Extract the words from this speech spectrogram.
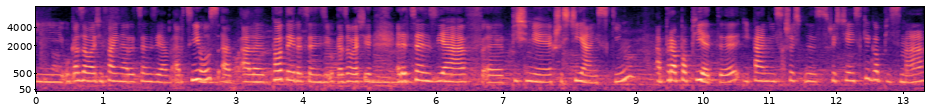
i ukazała się fajna recenzja w Art News, a, ale po tej recenzji ukazała się recenzja w e, piśmie chrześcijańskim. A propos Piety i pani z, chrześci- z chrześcijańskiego pisma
